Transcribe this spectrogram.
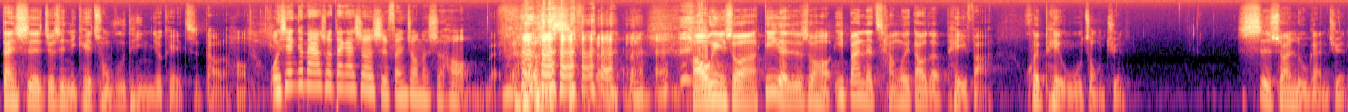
但是就是你可以重复听，你就可以知道了哈。我先跟大家说，大概是二十分钟的时候，好，我跟你说啊，第一个就是说哈，一般的肠胃道的配法会配五种菌，嗜酸乳杆菌，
